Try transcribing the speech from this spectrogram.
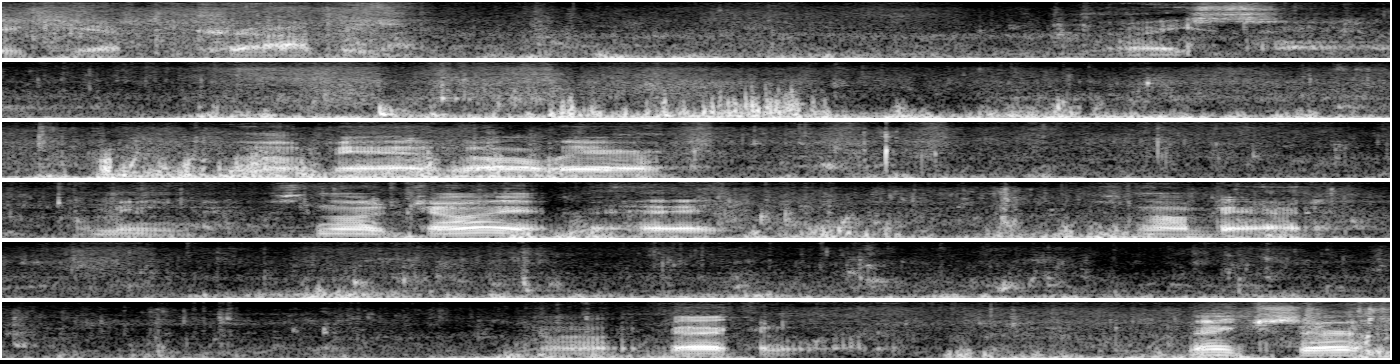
big hefty crappie. Nice. Not bad at all there. I mean, it's not a giant, but hey, it's not bad. Alright, back in the water. Thanks, sir.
